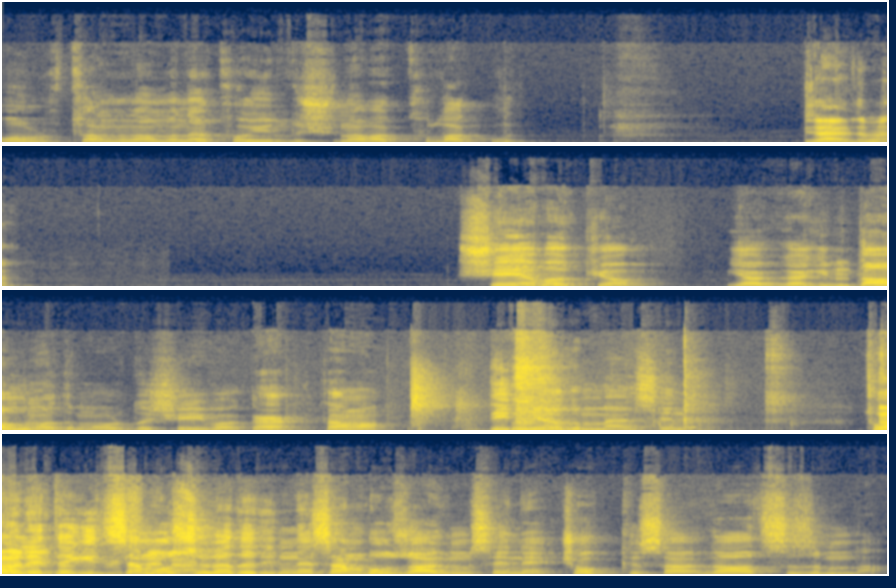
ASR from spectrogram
Ortamın amına koyuldu şuna bak kulaklık Güzel değil mi? şeye bakıyorum. Yaga gibi dalmadım orada şey var. Heh tamam. Dinliyorum ben seni. Tuvalete Abi, gitsem o mesela- sırada dinlesem bozar mı seni? Çok kısa rahatsızım da.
